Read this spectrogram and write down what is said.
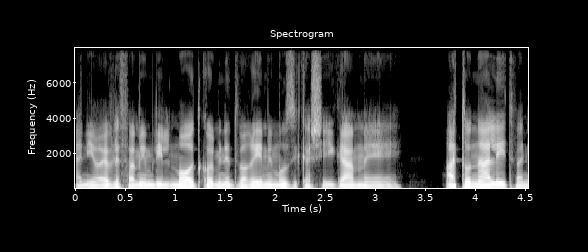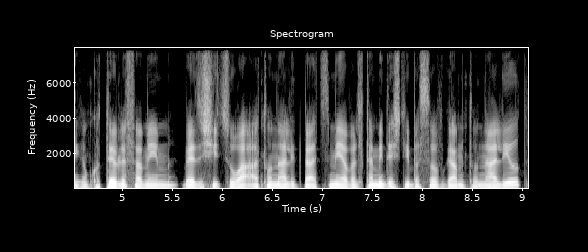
אני אוהב לפעמים ללמוד כל מיני דברים ממוזיקה שהיא גם אה, אטונאלית, ואני גם כותב לפעמים באיזושהי צורה אטונאלית בעצמי, אבל תמיד יש לי בסוף גם טונאליות.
